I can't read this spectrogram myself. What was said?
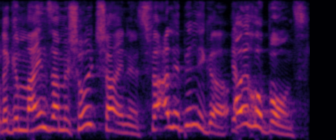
Oder gemeinsame Schuldscheine, ist für alle billiger. Eurobonds.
